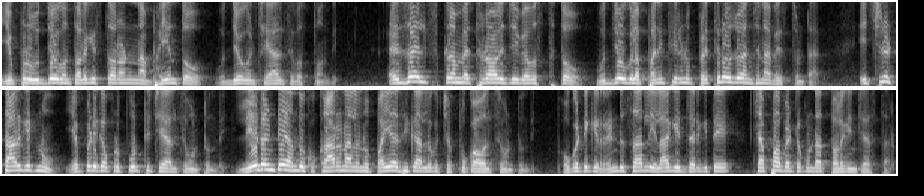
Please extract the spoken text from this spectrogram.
ఎప్పుడు ఉద్యోగం తొలగిస్తారన్న భయంతో ఉద్యోగం చేయాల్సి వస్తోంది. ఎజైల్ స్క్రమ్ మెథడాలజీ వ్యవస్థతో ఉద్యోగుల పనితీరును ప్రతిరోజు అంచనా వేస్తుంటారు. ఇచ్చిన టార్గెట్ను ఎప్పటికప్పుడు పూర్తి చేయాల్సి ఉంటుంది. లేదంటే అందుకు కారణాలను పై అధికారులకు చెప్పుకోవాల్సి ఉంటుంది. ఒకటికి రెండుసార్లు ఇలాగే జరిగితే చెప్పాబెట్టకుండా తొలగించేస్తారు.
